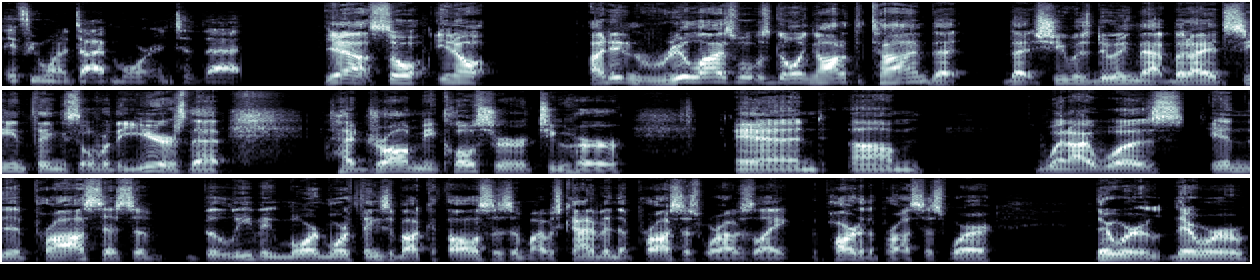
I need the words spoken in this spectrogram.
if you want to dive more into that yeah so you know I didn't realize what was going on at the time that that she was doing that but I had seen things over the years that had drawn me closer to her and um when I was in the process of believing more and more things about Catholicism, I was kind of in the process where I was like the part of the process where there were there were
